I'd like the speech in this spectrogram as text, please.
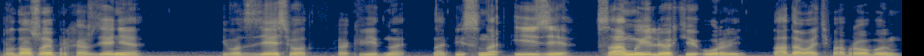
продолжаю прохождение. И вот здесь вот, как видно, написано Easy. Самый легкий уровень. А давайте попробуем.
